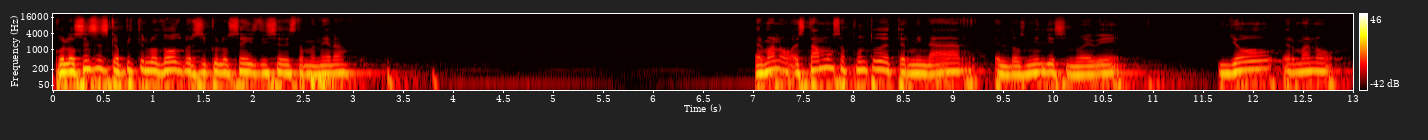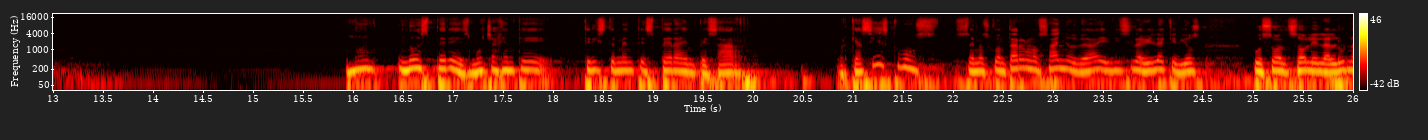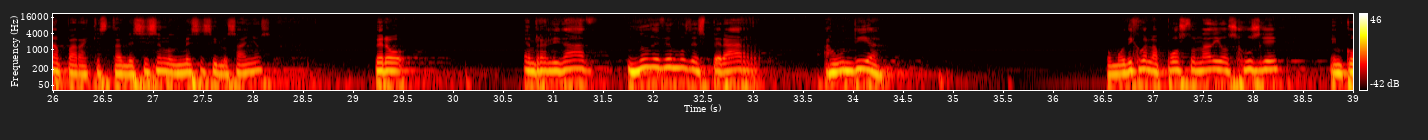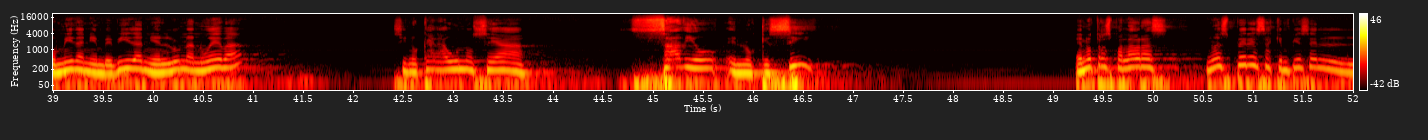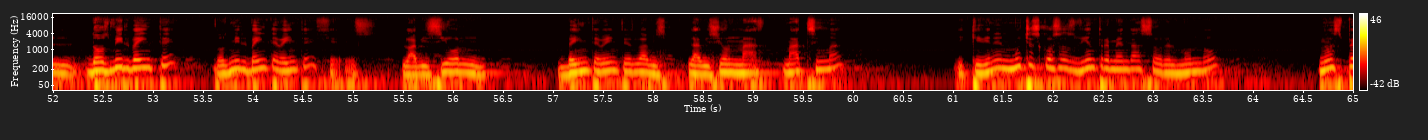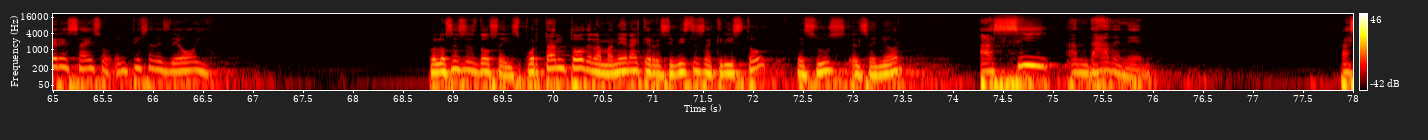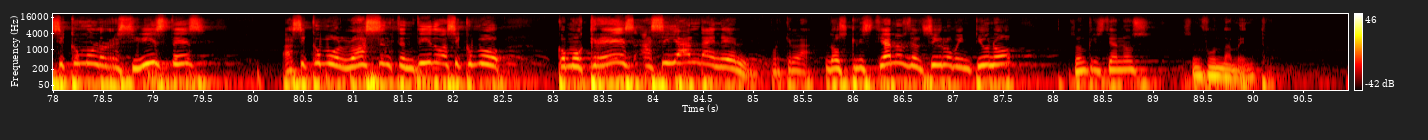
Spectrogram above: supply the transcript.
Colosenses capítulo 2, versículo 6 dice de esta manera. Hermano, estamos a punto de terminar el 2019 y yo, hermano, no, esperes, mucha gente tristemente espera empezar, porque así es como se nos contaron los años, ¿verdad? Y dice la Biblia que Dios puso al sol y la luna para que estableciesen los meses y los años, pero en realidad no debemos de esperar a un día. Como dijo el apóstol, nadie os juzgue en comida, ni en bebida, ni en luna nueva, sino cada uno sea sabio en lo que sí. En otras palabras, no esperes a que empiece el 2020, 2020, es la visión 2020, es la, la visión más, máxima, y que vienen muchas cosas bien tremendas sobre el mundo. No esperes a eso, empieza desde hoy. Colosenses 2.6. Por tanto, de la manera que recibiste a Cristo, Jesús el Señor, así andad en él. Así como lo recibiste, así como lo has entendido, así como, como crees, así anda en él. Porque los cristianos del siglo XXI son cristianos sin fundamento.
